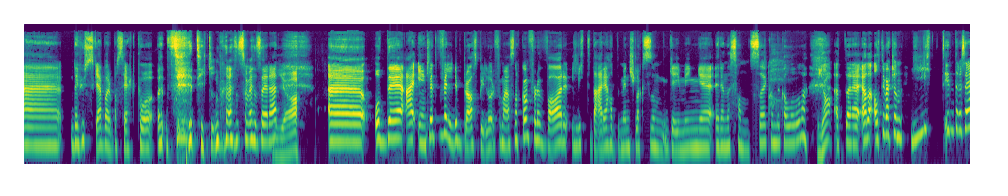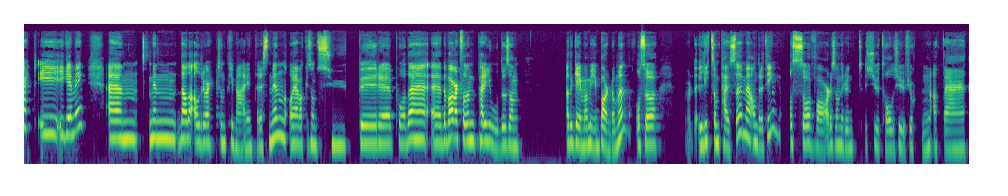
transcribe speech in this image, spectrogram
Uh, det husker jeg bare basert på titlene som jeg ser her. Ja. Eh, og det er egentlig et veldig bra spillord for meg å snakke om, for det var litt der jeg hadde min slags sånn gaming-renessanse, kan du kalle det. da. ja. At uh, jeg hadde alltid vært sånn litt interessert i, i gaming, um, men det hadde aldri vært sånn primærinteressen min, og jeg var ikke sånn super eh, på det. Uh, det var i hvert fall en periode sånn Jeg hadde gama mye i barndommen, og så litt sånn pause med andre ting. Og så var det sånn rundt 2012-2014 at jeg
